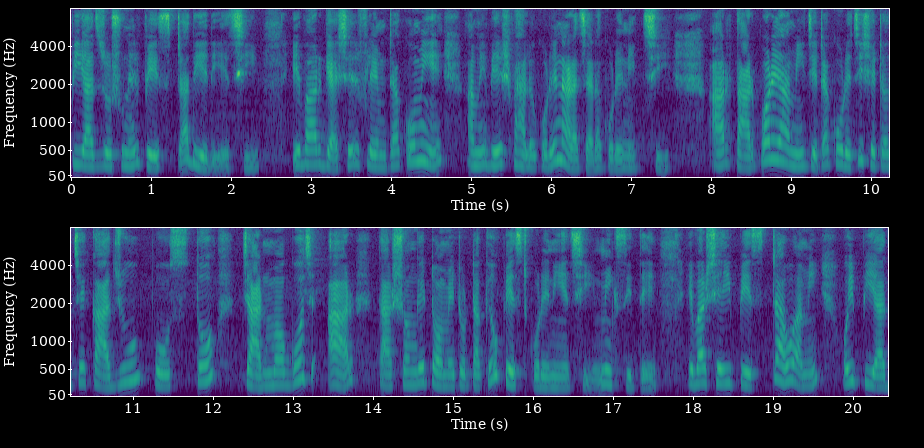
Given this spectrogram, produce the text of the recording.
পেঁয়াজ রসুনের পেস্টটা দিয়ে দিয়েছি। এবার গ্যাসের ফ্লেমটা কমিয়ে আমি বেশ ভালো করে নাড়াচাড়া করে নিচ্ছি। আর তারপরে আমি যেটা করেছি সেটা হচ্ছে কাজু, পোস্ত, চারমগজ আর তার সঙ্গে টমেটোটাকেও পেস্ট করে নিয়েছি মিক্সিতে। এবার সেই পেস্টটাও আমি ওই পেঁয়াজ,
